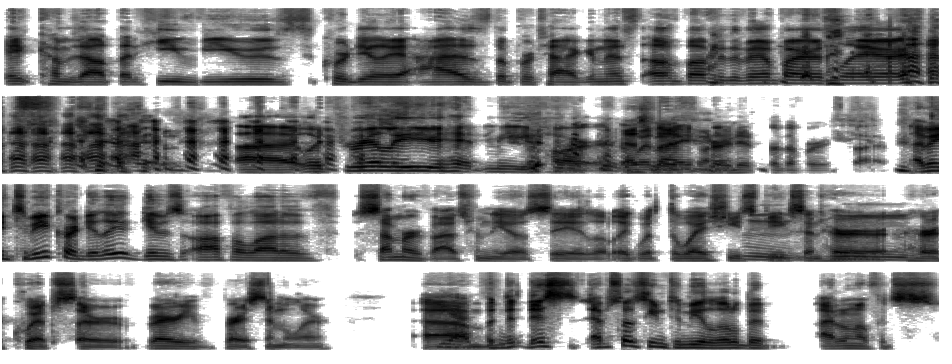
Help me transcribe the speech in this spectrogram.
it comes out that he views Cordelia as the protagonist of Buffy the Vampire Slayer, uh, which really hit me hard That's when really I funny. heard it for the first time. I mean, to me, Cordelia gives off a lot of summer vibes from the OC, like with the way she speaks and her Mhm. her quips are very very similar. Um, Yeah, but th- this episode seemed to me a little bit. I don't know if it's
